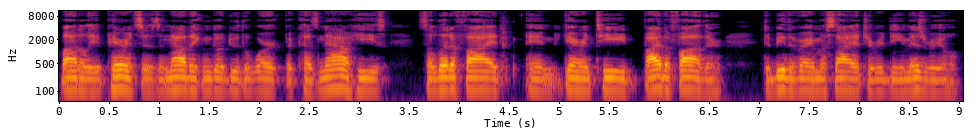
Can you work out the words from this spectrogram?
bodily appearances. And now they can go do the work because now he's solidified and guaranteed by the Father to be the very Messiah to redeem Israel.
